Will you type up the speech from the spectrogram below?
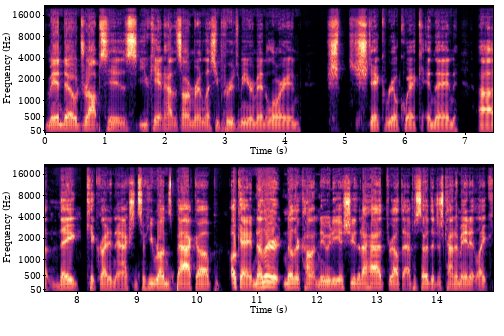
Mando drops his "You can't have this armor unless you prove to me you're a Mandalorian" sh- shtick real quick, and then uh, they kick right into action. So he runs back up. Okay, another another continuity issue that I had throughout the episode that just kind of made it like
